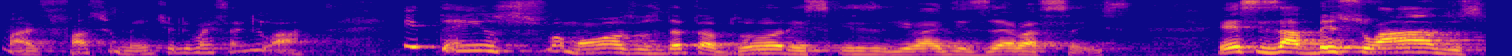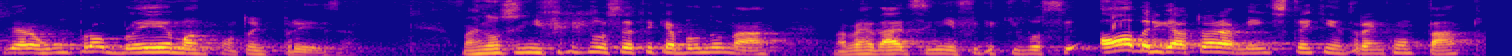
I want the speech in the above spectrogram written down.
mas facilmente ele vai sair de lá. E tem os famosos detratores que vai de 0 a 6. Esses abençoados tiveram algum problema com a tua empresa. Mas não significa que você tem que abandonar. Na verdade, significa que você obrigatoriamente tem que entrar em contato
